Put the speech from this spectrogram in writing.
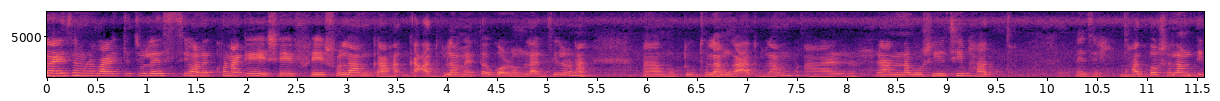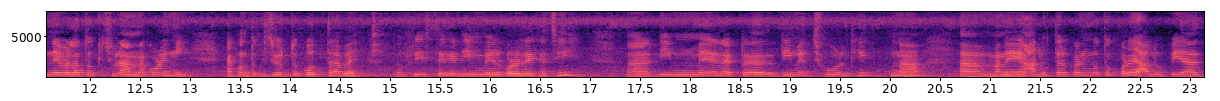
গাইজ আমরা বাড়িতে চলে এসেছি। অনেকক্ষণ আগে এসে ফ্রেশ হলাম, গা গা ধুলাম এত গরম লাগছিল না। মুখ টুক ধুলাম, গা ধুলাম, আর রান্না বসিয়েছি, ভাত এই যে ভাত বসালাম, দিনের বেলা তো কিছু রান্না করিনি, এখন তো কিছু একটু করতে হবে। তো ফ্রিজ থেকে ডিম বের করে রেখেছি। ডিমের একটা, ডিমের ঝোল ঠিক না মানে আলুর তরকারির মতো করে আলু, পেঁয়াজ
